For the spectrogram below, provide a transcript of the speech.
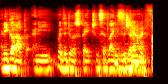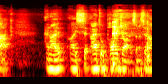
and he got up and he went to do a speech and said, "Ladies and gentlemen, fuck." And I, I said I had to apologise and I said, "Oh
